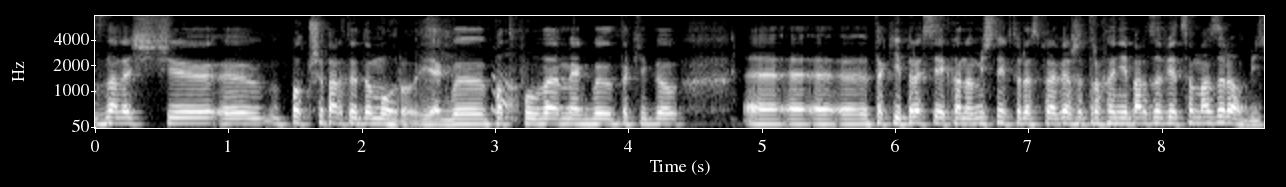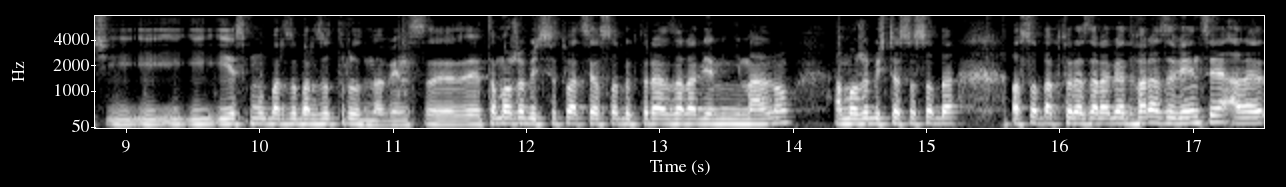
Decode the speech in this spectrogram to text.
znaleźć pod przyparty do muru, jakby pod wpływem jakby takiego E, e, e, takiej presji ekonomicznej, która sprawia, że trochę nie bardzo wie, co ma zrobić i, i, i, jest mu bardzo, bardzo trudno, więc to może być sytuacja osoby, która zarabia minimalną, a może być też osoba, osoba która zarabia dwa razy więcej, ale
